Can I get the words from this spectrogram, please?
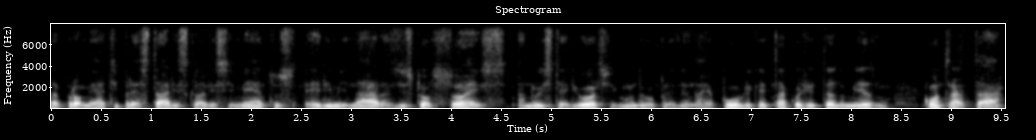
eh, promete prestar esclarecimentos, eliminar as distorções no exterior, segundo o presidente da República, e está cogitando mesmo contratar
